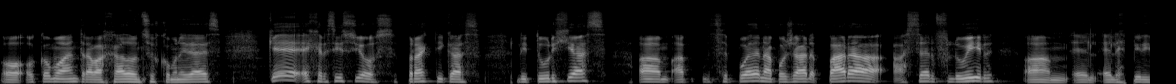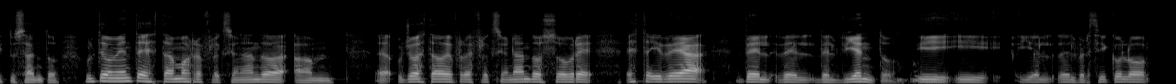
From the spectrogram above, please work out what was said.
o, cómo han trabajado en sus comunidades? ¿Qué ejercicios, prácticas, liturgias se pueden apoyar para hacer fluir el, el, Espíritu Santo? Últimamente estamos reflexionando, yo he estado reflexionando sobre esta idea del, del, del viento. Y, y, el, el, versículo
